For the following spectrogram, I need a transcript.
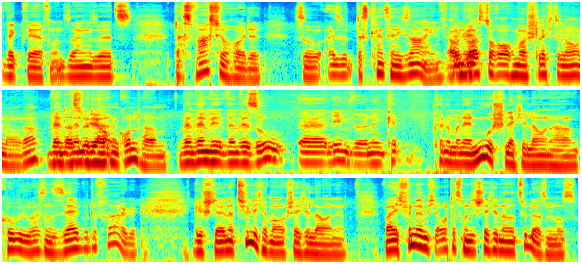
wegwerfen und sagen so jetzt, das war's für heute. So, also das kann es ja nicht sein. Aber Wenn du wir- hast doch auch immer schlechte Laune, oder? Wenn- Und das würde ja auch einen Grund haben. wenn, wenn, wir, wenn wir so äh, leben würden, dann könnte man ja nur schlechte Laune haben. Kobi, du hast eine sehr gute Frage gestellt. Natürlich hat man auch schlechte Laune. Weil ich finde nämlich auch, dass man die schlechte Laune zulassen muss.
